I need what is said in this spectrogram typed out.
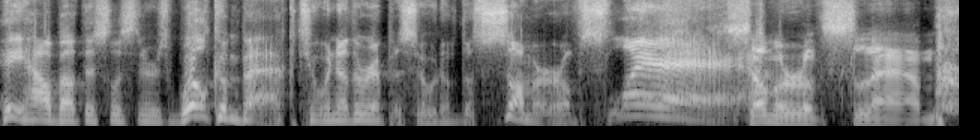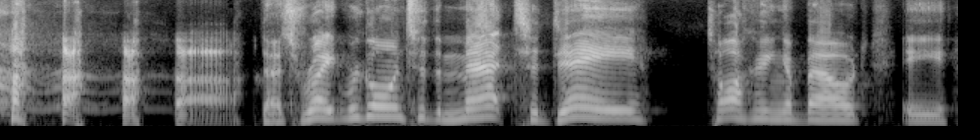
Hey, how about this, listeners? Welcome back to another episode of the Summer of Slam. Summer of Slam. That's right. We're going to the mat today talking about a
